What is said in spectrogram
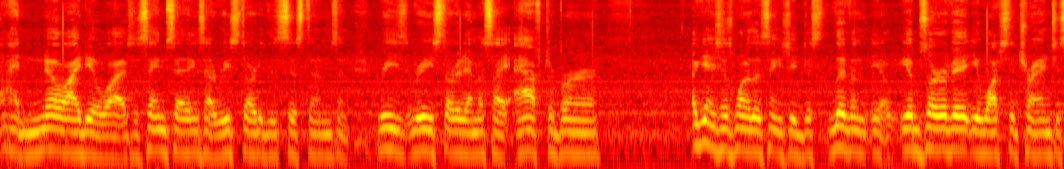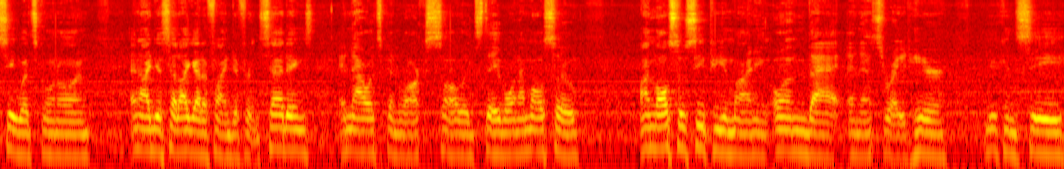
I had no idea why. It's the same settings. I restarted the systems and re restarted MSI Afterburner. Again, it's just one of those things you just live in, you know, you observe it, you watch the trends, you see what's going on. And I just said I got to find different settings, and now it's been rock solid, stable. And I'm also, I'm also CPU mining on that, and that's right here. You can see.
